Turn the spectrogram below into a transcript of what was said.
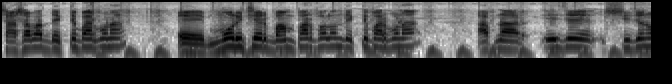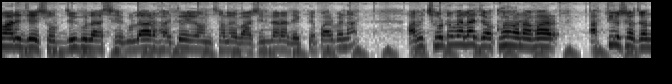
চাষাবাদ দেখতে পারব না মরিচের বাম্পার ফলন দেখতে পারব না আপনার এই যে সিজনওয়ারি যে সবজিগুলা সেগুলার হয়তো এই অঞ্চলের বাসিন্দারা দেখতে পারবে না। আমি ছোটোবেলায় যখন আমার আত্মীয় স্বজন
